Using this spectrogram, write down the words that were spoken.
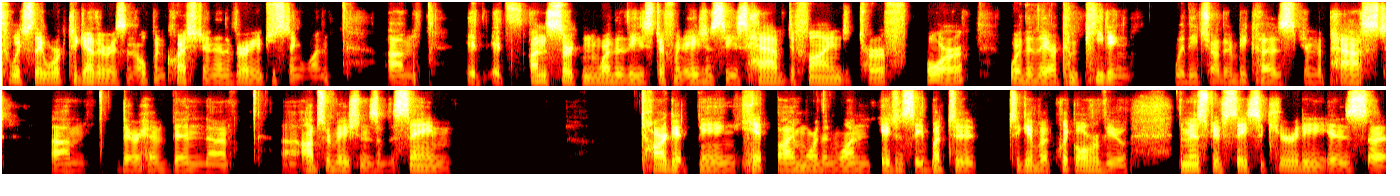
to which they work together is an open question and a very interesting one. Um, it, it's uncertain whether these different agencies have defined turf or whether they are competing with each other because in the past um, there have been uh, uh, observations of the same target being hit by more than one agency. But to to give a quick overview, the Ministry of State Security is uh,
